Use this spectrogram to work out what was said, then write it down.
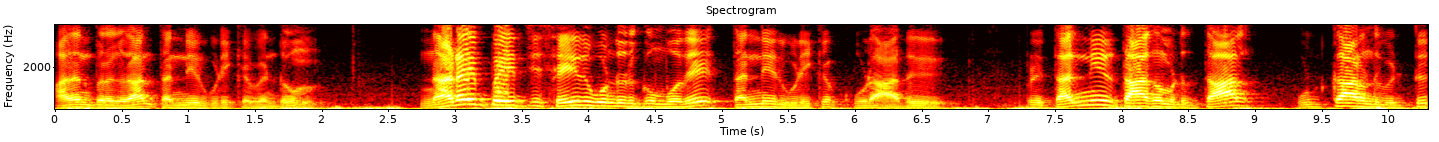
அதன் பிறகுதான் தண்ணீர் குடிக்க வேண்டும். நடைப்பயிற்சி செய்து கொண்டிருக்கும் போதே தண்ணீர் குடிக்கக்கூடாது. இப்படி தண்ணீர் தாகம் எடுத்தால் உட்கார்ந்து விட்டு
